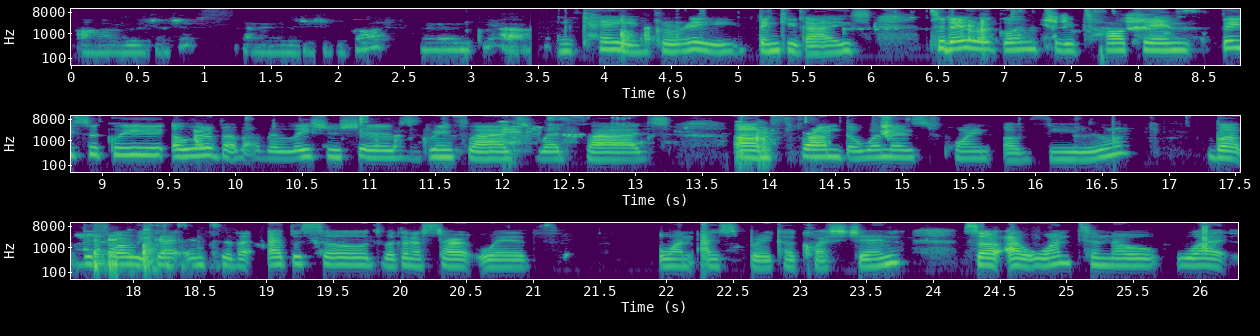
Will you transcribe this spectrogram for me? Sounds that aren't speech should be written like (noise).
uh, relationships and relationship with God. And yeah. Okay, great. Thank you guys. Today we're going to be talking basically a little bit about relationships, green flags, red flags, um, from the women's point of view. But before we get into the episode, we're gonna start with one icebreaker question. So I want to know what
